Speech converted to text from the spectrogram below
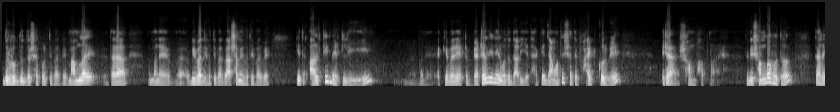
দুর্ভোগ দুর্দশা করতে পারবে, মামলায় তারা মানে বিবাদী হতে পারবে, আসামি হতে পারবে। কিন্তু আলটিমেটলি মানে একেবারে একটা ব্যাটালিয়নের মতো দাঁড়িয়ে থাকে, জামাতের সাথে ফাইট করবে এটা সম্ভব নয়। যদি সম্ভব হতো, তাহলে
